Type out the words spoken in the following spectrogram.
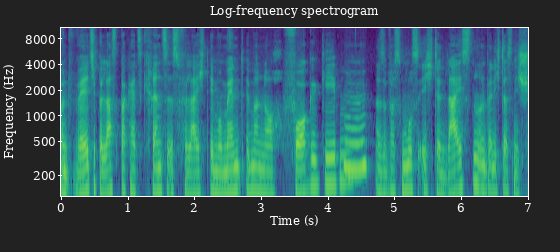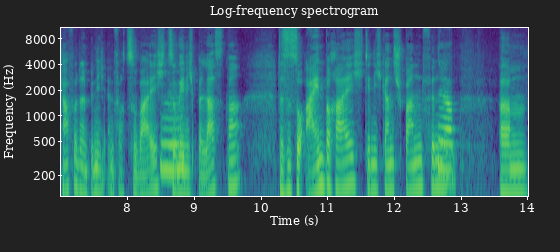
Und welche Belastbarkeitsgrenze ist vielleicht im Moment immer noch vorgegeben? Mhm. Also was muss ich denn leisten? Und wenn ich das nicht schaffe, dann bin ich einfach zu weich, mhm. zu wenig belastbar. Das ist so ein Bereich, den ich ganz spannend finde. Ja. Ähm,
